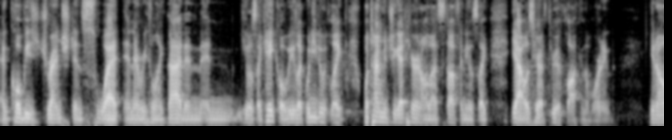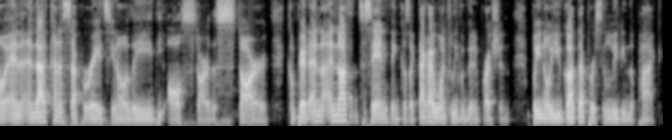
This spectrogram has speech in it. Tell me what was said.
And Kobe's drenched in sweat and everything like that. And and he was like, Hey Kobe, like what are you doing? Like, what time did you get here and all that stuff? And he was like, Yeah, I was here at three o'clock in the morning. You know, and and that kind of separates, you know, the the all-star, the star compared and and not to say anything, because like that guy wanted to leave a good impression. But you know, you got that person leading the pack.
